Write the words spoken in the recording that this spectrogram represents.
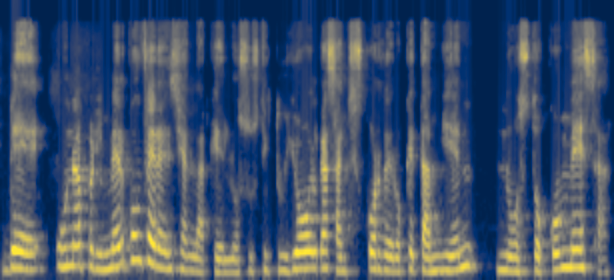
de una primer conferencia en la que lo sustituyó Olga Sánchez Cordero, que también nos tocó mesa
